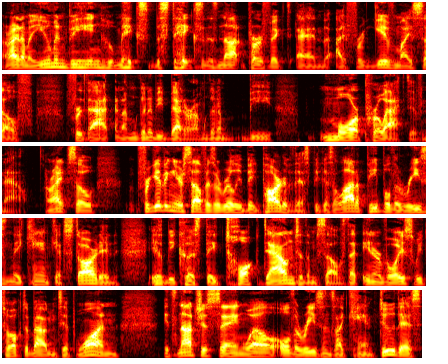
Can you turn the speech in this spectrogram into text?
all right i'm a human being who makes mistakes and is not perfect and i forgive myself for that and i'm going to be better i'm going to be more proactive now all right. So forgiving yourself is a really big part of this because a lot of people, the reason they can't get started is because they talk down to themselves. That inner voice we talked about in tip one, it's not just saying, well, all the reasons I can't do this.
